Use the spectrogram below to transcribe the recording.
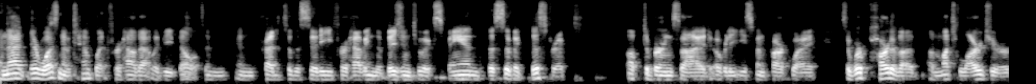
And that there was no template for how that would be built and, and credit to the city for having the vision to expand the civic district up to Burnside over to Eastman Parkway. So we're part of a, a much larger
